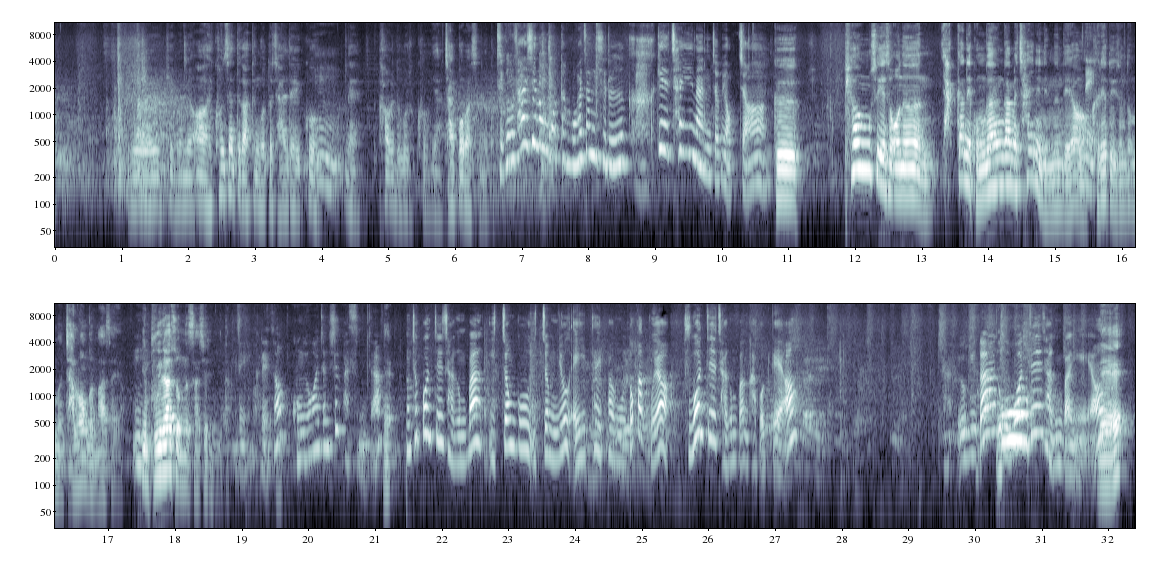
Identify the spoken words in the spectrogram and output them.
이렇게 보면 아 콘센트 같은 것도 잘 돼 있고 음. 네 타월도 그렇고 예, 잘 뽑았습니다. 지금 사시는 곳하고 화장실은 크게 차이 나는 점이 없죠. 그 평수에서 오는 약간의 공간감의 차이는 있는데요. 네. 음. 그래도 이 정도면 잘 나온 건 맞아요. 이건 부인할 수 없는 사실입니다. 네, 그래서 공용 화장실 받습니다. 네. 첫 번째 작은 방 2.9, 2.6 A 타입하고 똑같고요. 두 번째 작은 방 가볼게요. 자, 여기가 두 오. 번째 작은 방이에요. 네.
